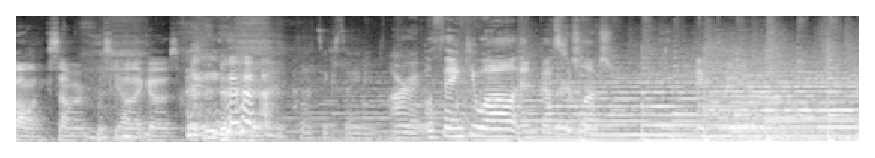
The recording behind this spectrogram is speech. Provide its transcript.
following summer to see how that goes. That's exciting. All right. Well, thank you all and best Thanks, of luck. Thank you.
